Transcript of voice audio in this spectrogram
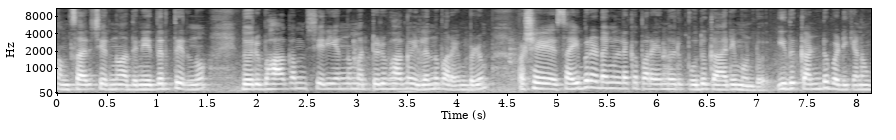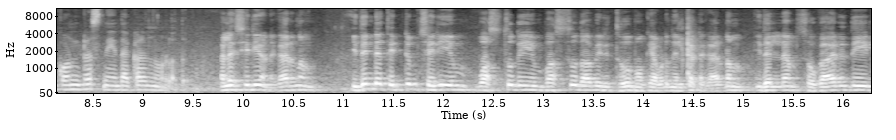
സംസാരിച്ചിരുന്നു അതിനെ എതിർത്തിരുന്നു. ഇതൊരു ഭാഗം ശരിയെന്നും മറ്റൊരു ഭാഗം ഇല്ലെന്ന് പറയുമ്പോഴും പക്ഷേ സൈബർ ഇടങ്ങളിലൊക്കെ പറയുന്ന ഒരു പൊതു കാര്യമുണ്ട്. ഇത് കണ്ടുപഠിക്കണം കോൺഗ്രസ് നേതാക്കൾ എന്നുള്ളത്. അല്ല ശരിയാണ്. കാരണം ഇതിന്റെ തെറ്റും ശരിയും വസ്തുതയും വസ്തുതാ വിരുദ്ധവും ഒക്കെ അവിടെ നിൽക്കട്ടെ. കാരണം ഇതെല്ലാം സ്വകാര്യതയിൽ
